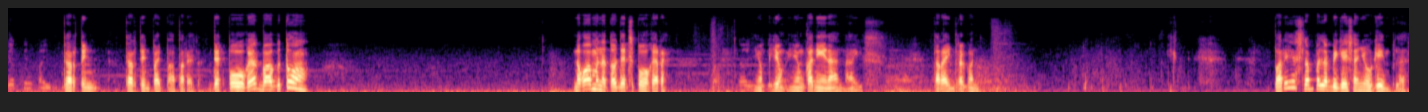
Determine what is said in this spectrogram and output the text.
13.5. 13, 13.5 ah, pares. Death Poker, bago to ah. Nakuha mo na to, Death Poker. Yung, yung, yung kanina, nice. Tara, yung dragon. Parehas lang pala bigay sa New Game Plus.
